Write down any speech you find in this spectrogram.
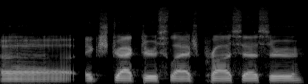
uh extractor slash processor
